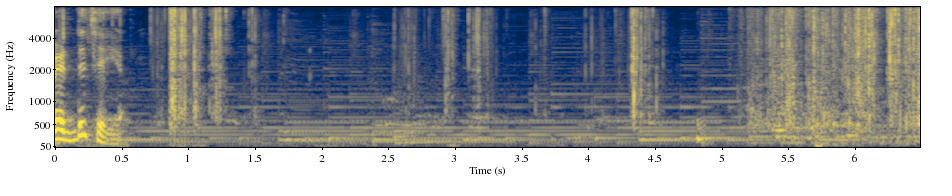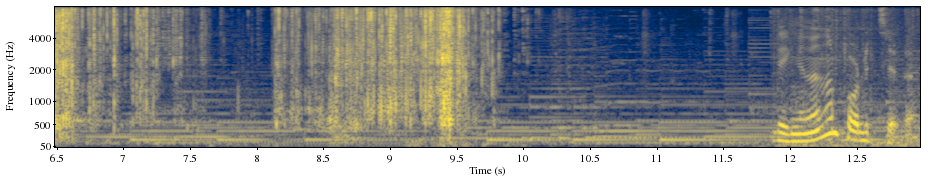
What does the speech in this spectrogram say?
ബെഡ് ചെയ്യാം. ഇതിങ്ങനെ ഒന്ന് പൊടിച്ചിടാം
